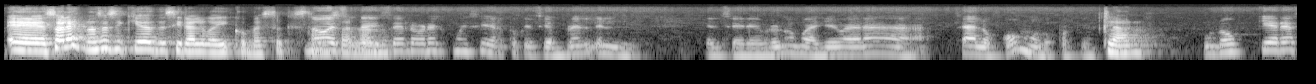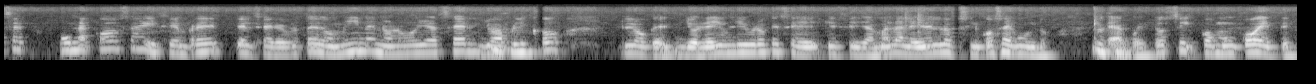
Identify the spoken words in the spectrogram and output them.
Eh, Soles, no sé si quieres decir algo ahí con esto que estamos no, hablando. No, ese error es muy cierto, que siempre el, el, cerebro nos va a llevar a, o sea, a lo cómodo, porque claro. uno quiere hacer una cosa y siempre el cerebro te domina y no lo voy a hacer. Yo aplico lo que, yo leí un libro que se, que se llama La Ley de los Cinco Segundos, uh -huh. acuerdo sí, como un cohete.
